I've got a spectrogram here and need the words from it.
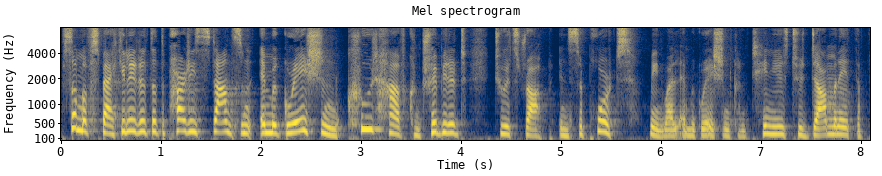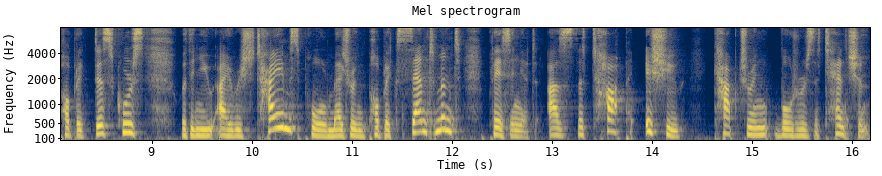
Some have speculated that the party's stance on immigration could have contributed to its drop in support. Meanwhile, immigration continues to dominate the public discourse, with a new Irish Times poll measuring public sentiment, placing it as the top issue capturing voters' attention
